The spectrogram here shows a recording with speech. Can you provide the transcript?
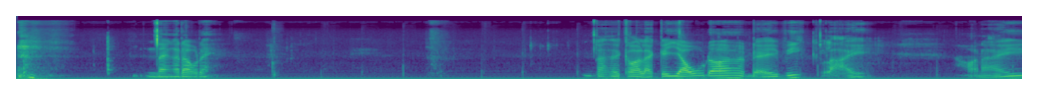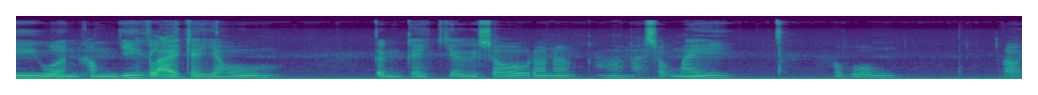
Đang ở đâu đây? Chúng ta sẽ coi lại cái dấu đó để viết lại. Hồi nãy quên không viết lại cái dấu. Từng cái chữ số đó nó là số mấy, Số 4 Rồi.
